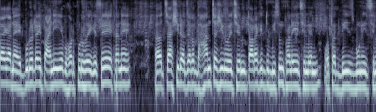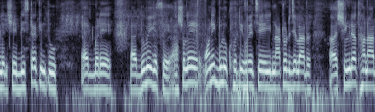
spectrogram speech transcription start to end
জায়গা নেই। পুরোটাই পানি ভরপুর হয়ে গেছে। এখানে চাষিরা যারা ধান চাষি রয়েছেন তারা কিন্তু বিছুন ফালিয়েছিলেন। অর্থাৎ বীজ বুনিয়েছিলেন সেই বীজটা কিন্তু একবারে ডুবে গেছে। আসলে অনেকগুলো ক্ষতি হয়েছে এই নাটোর জেলার সিংড়া থানার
